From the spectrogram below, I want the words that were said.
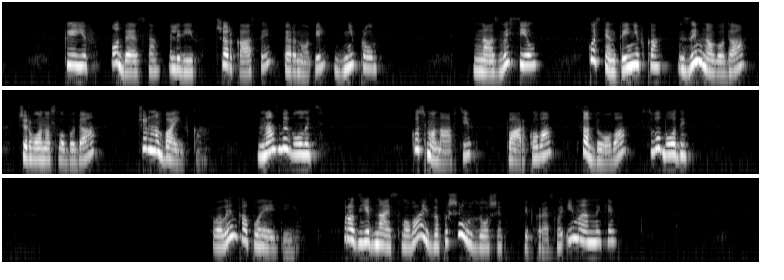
Київ, Одеса, Львів, Черкаси, Тернопіль, Дніпро. Назви сіл Костянтинівка, Зимна вода, Червона Слобода, Чорнобаївка. Назви вулиць Космонавтів, Паркова, Садова, Свободи. Хвилинка поезії. Роз'єднай слова і запиши у зошит. Підкресли іменники.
